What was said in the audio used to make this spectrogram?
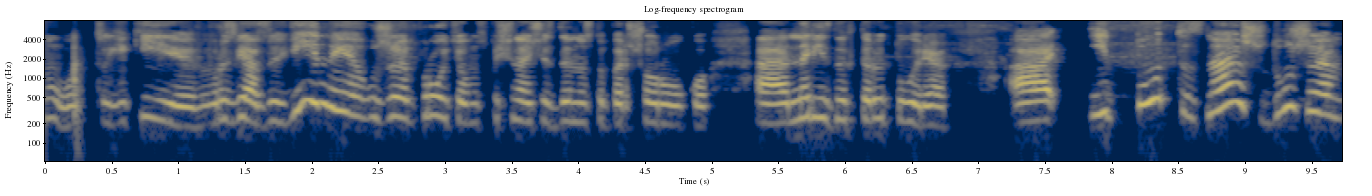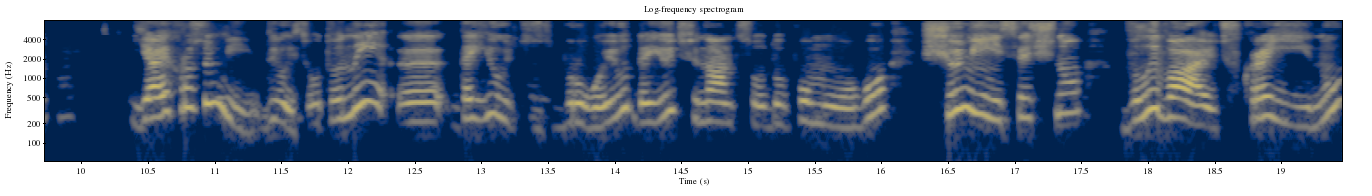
Ну, от які розв'язує війни уже протягом, починаючи з 91-го року е, на різних територіях. І тут, знаєш, дуже я їх розумію. Дивись, от вони е, дають зброю, дають фінансову допомогу щомісячно вливають в країну,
